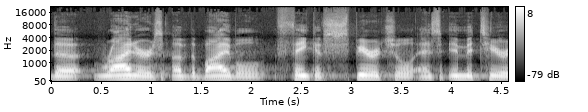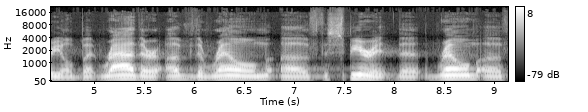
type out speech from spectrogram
the writers of the Bible think of spiritual as immaterial, but rather of the realm of the Spirit, the realm of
